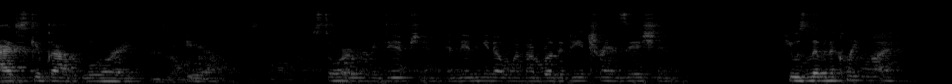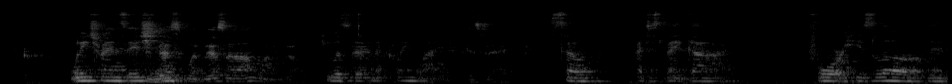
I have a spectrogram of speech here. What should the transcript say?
I just give God the glory. It's all Yeah. God. It's all God. story of redemption. And then, you know, when my brother did transition, he was living a clean life. When he And transitioned, that's what that's how I want to go. he was living a clean life. Exactly. So I just thank God for his love and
